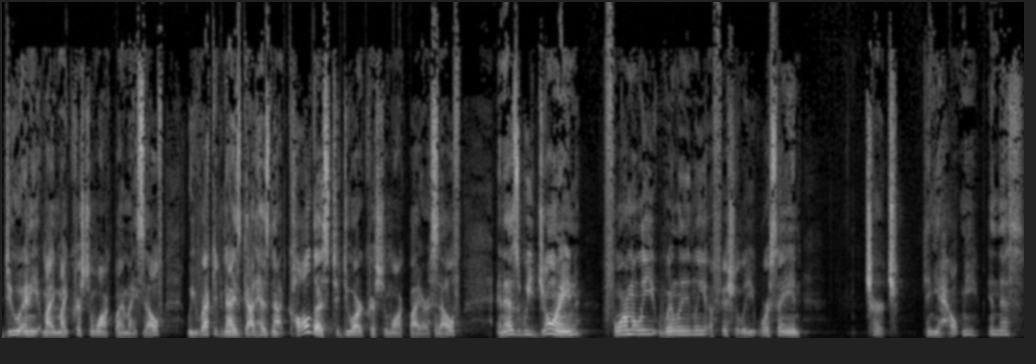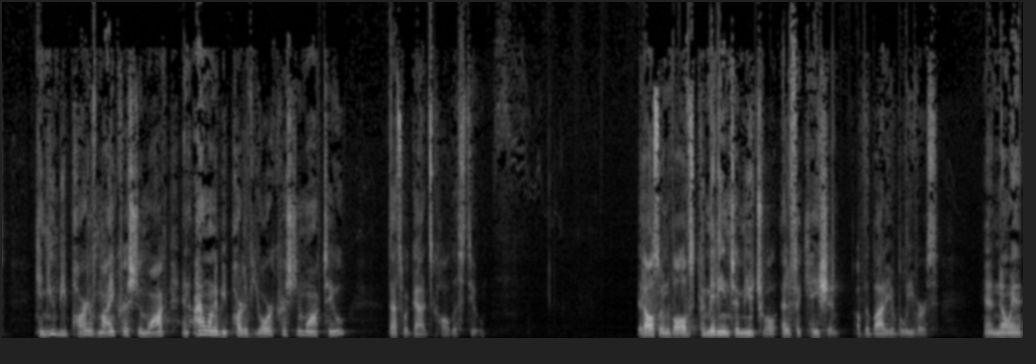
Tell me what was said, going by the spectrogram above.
do any my, my Christian walk by myself. We recognize God has not called us to do our Christian walk by ourselves. And as we join, formally, willingly, officially, we're saying, Church, can you help me in this? Can you be part of my Christian walk? And I want to be part of your Christian walk too. That's what God's called us to. It also involves committing to mutual edification of the body of believers and knowing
